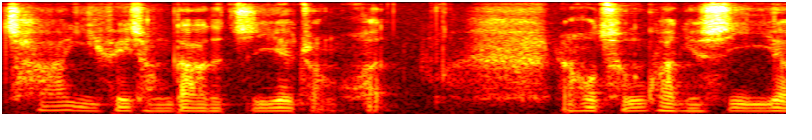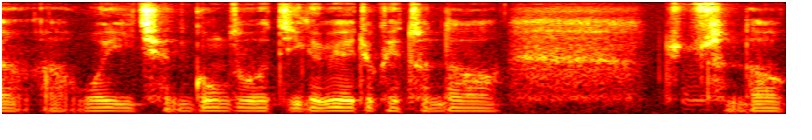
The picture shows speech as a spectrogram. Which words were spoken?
差异非常大的职业转换。然后存款也是一样啊，我以前工作几个月就可以存到。存到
